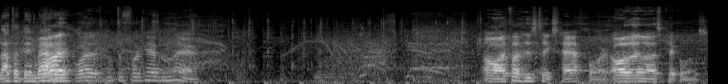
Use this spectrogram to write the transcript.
Not that they matter. What? What? What the fuck happened there? Oh, I thought his takes half bar. Oh, no, that's Piccolo's.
